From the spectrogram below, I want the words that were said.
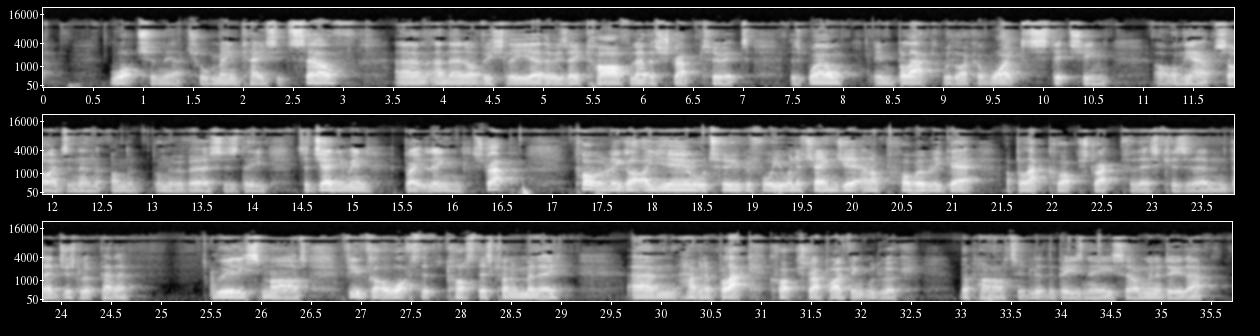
watch and the actual main case itself. Um, and then obviously yeah, there is a calf leather strap to it as well in black with like a white stitching uh, on the outsides and then on the on the reverse is the it's a genuine Breitling strap probably got a year or two before you want to change it and I'll probably get a black croc strap for this because um, they just look better really smart if you've got a watch that costs this kind of money um, having a black croc strap I think would look the part it'd look the bee's knees so I'm going to do that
